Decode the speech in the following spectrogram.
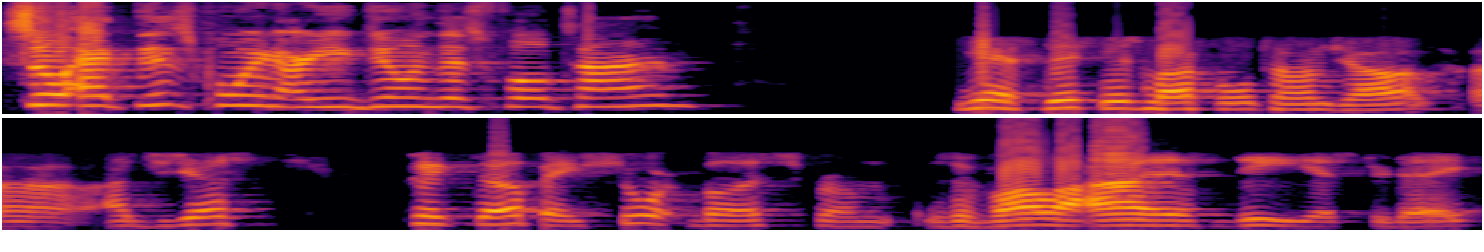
so at this point are you doing this full time? Yes, this is my full time job. Uh, I just picked up a short bus from Zavalla ISD yesterday.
